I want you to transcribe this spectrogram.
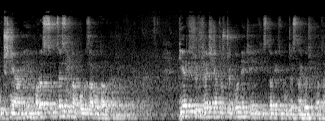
uczniami oraz sukcesów na polu zawodowym. 1 września to szczególny dzień w historii współczesnego świata.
